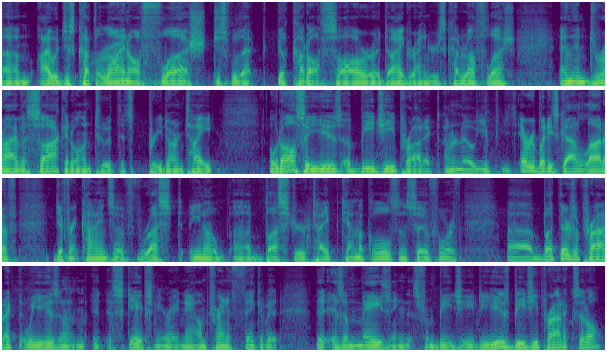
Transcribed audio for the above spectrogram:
um, I would just cut the line off flush, just with that a cut off saw or a die grinder, just cut it off flush, and then drive a socket onto it that's pretty darn tight. I would also use a BG product. I don't know. You, everybody's got a lot of different kinds of rust, you know, uh, buster type chemicals and so forth. Uh, but there's a product that we use, and it escapes me right now. I'm trying to think of it that is amazing. That's from BG. Do you use BG products at all?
